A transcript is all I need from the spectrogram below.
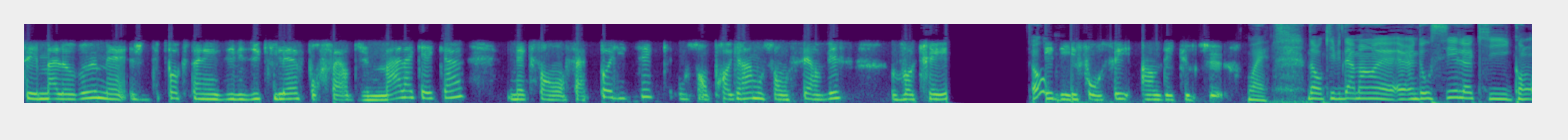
c'est malheureux, mais je dis pas que c'est un individu qui lève pour faire du mal à quelqu'un, mais que son sa politique ou son programme ou son service va créer Oh. et des fossés entre des cultures. Ouais. Donc évidemment euh, un dossier là qui qu'on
